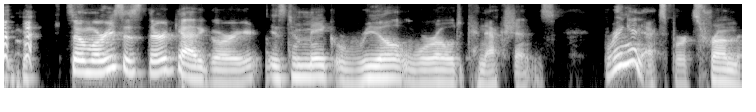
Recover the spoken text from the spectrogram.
so, Maurice's third category is to make real world connections. Bring in experts from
